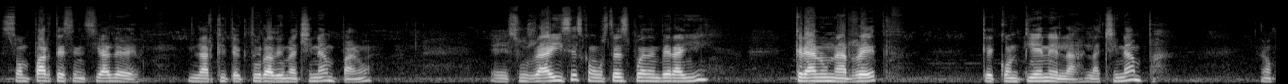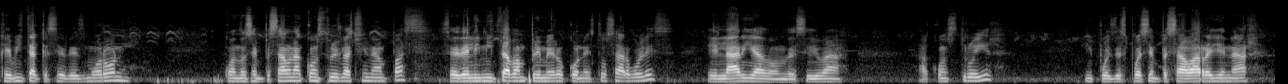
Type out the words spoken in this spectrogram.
son parte esencial de la arquitectura de una chinampa, ¿no? Eh, sus raíces, como ustedes pueden ver allí, crean una red que contiene la, chinampa, ¿no? que evita que se desmorone. Cuando se empezaron a construir las chinampas, se delimitaban primero con estos árboles el área donde se iba a construir y pues después se empezaba a rellenar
